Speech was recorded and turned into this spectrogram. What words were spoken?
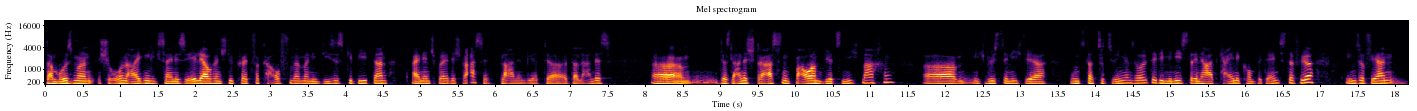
Da muss man schon eigentlich seine Seele auch ein Stück weit verkaufen, wenn man in dieses Gebiet dann eine entsprechende Straße planen wird. Der, der Landes, äh, das Landesstraßenbauamt wird es nicht machen. Äh, ich wüsste nicht, wer uns dazu zwingen sollte. Die Ministerin hat keine Kompetenz dafür. Insofern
